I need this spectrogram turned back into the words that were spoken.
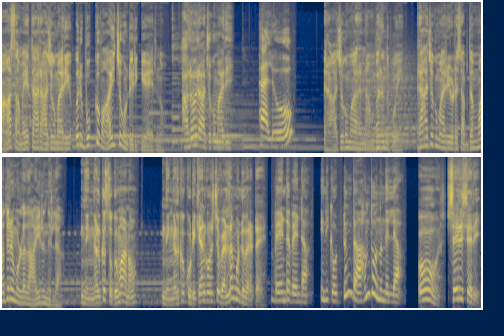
ആ സമയത്ത് ആ രാജകുമാരി ഒരു ബുക്ക് വായിച്ചു കൊണ്ടിരിക്കുകയായിരുന്നു. ഹലോ രാജകുമാരി. ഹലോ? രാജകുമാരൻ അമ്പരന്നു പോയി. രാജകുമാരിയുടെ ശബ്ദം മധുരമുള്ളതായിരുന്നില്ല. നിങ്ങൾക്ക് സുഖമാണോ? നിങ്ങൾക്ക് കുടിക്കാൻ കുറച്ച് വെള്ളം കൊണ്ടുവരട്ടെ. വേണ്ട വേണ്ട. എനിക്ക് ഒട്ടും ദാഹം തോന്നുന്നില്ല. ഓ ശരി ശരി.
